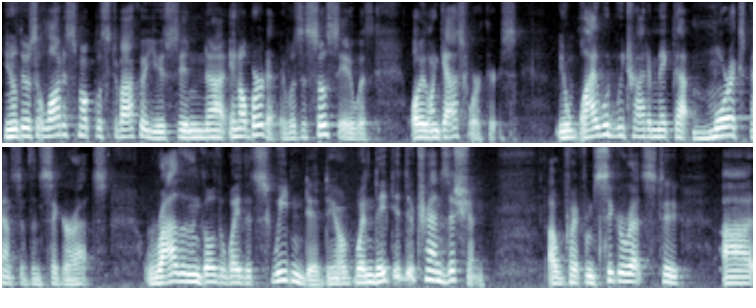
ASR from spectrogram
You know, there was a lot of smokeless tobacco use in, uh, in Alberta. It was associated with oil and gas workers. You know, why would we try to make that more expensive than cigarettes rather than go the way that Sweden did? You know, when they did their transition uh, from cigarettes to, uh,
